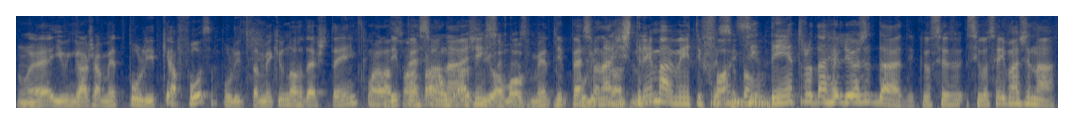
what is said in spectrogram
não é? E o engajamento político e a força política também que o Nordeste tem com relação de personagens, ao, Brasil, ao movimento de personagens extremamente fortes e dentro da religiosidade. Que você, se você imaginar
